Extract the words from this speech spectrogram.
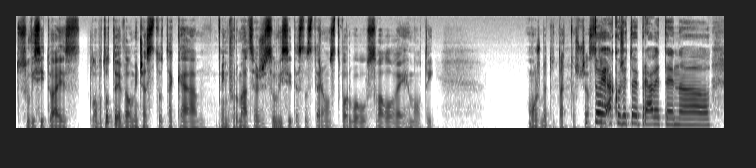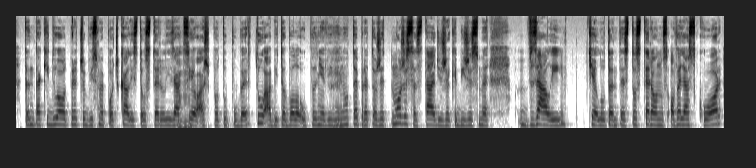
súvisí to aj s, lebo toto je veľmi často taká informácia, že súvisí testosterón s tvorbou svalovej hmoty. Môžeme to takto šťastie. To je akože to je práve ten, eh, ten taký dôvod, prečo by sme počkali s tou sterilizáciou mm. až po tú pubertu, aby to bolo úplne vyvinuté, Hej. pretože môže sa stať, že keby že sme vzali telu ten testosterón oveľa skôr,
